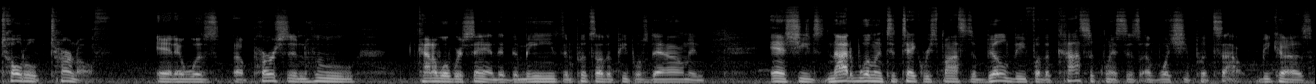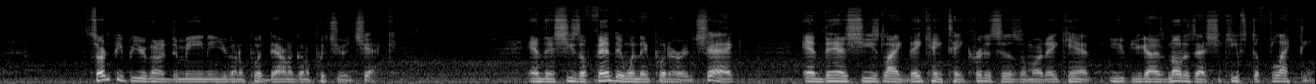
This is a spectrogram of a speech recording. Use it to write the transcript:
total turnoff, and it was a person who, kind of what we're saying, that demeans and puts other people's down, and and she's not willing to take responsibility for the consequences of what she puts out because certain people you're going to demean and you're going to put down are going to put you in check. And then she's offended when they put her in check. And then she's like, they can't take criticism or they can't. You, you guys notice that she keeps deflecting.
